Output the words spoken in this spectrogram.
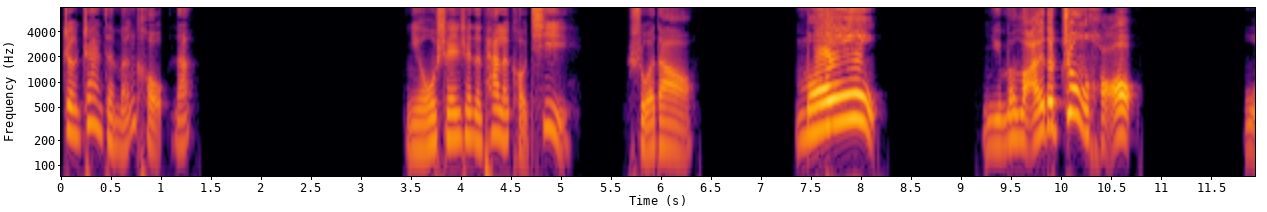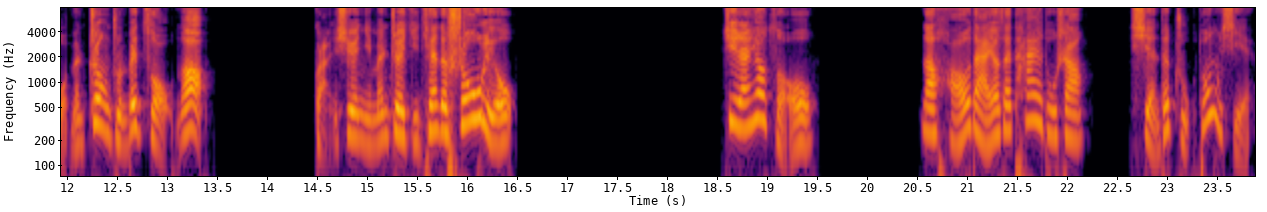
正站在门口呢。牛深深的叹了口气，说道：“猫，你们来的正好，我们正准备走呢。”感谢你们这几天的收留。既然要走，那好歹要在态度上显得主动些。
